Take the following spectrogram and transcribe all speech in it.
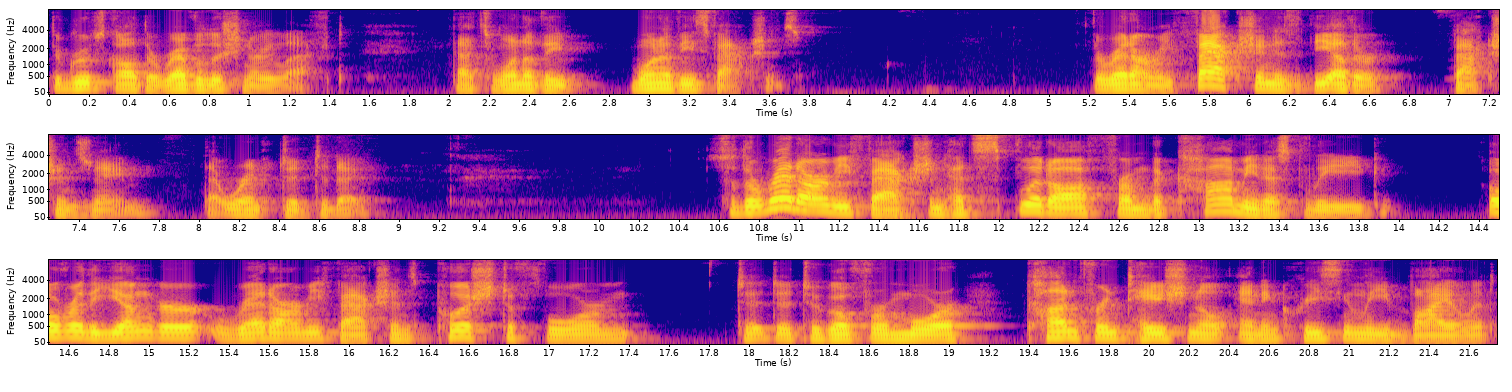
the group's called the Revolutionary Left. That's one of the one of these factions. The Red Army faction is the other faction's name that we're interested in today. So the Red Army faction had split off from the Communist League over the younger Red Army faction's push to form to, to, to go for more confrontational and increasingly violent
